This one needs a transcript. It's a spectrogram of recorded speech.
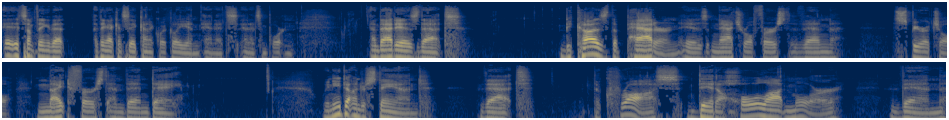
it's something that I think I can say kind of quickly, and, and it's and it's important, and that is that because the pattern is natural first, then spiritual, night first, and then day. We need to understand that the cross did a whole lot more than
